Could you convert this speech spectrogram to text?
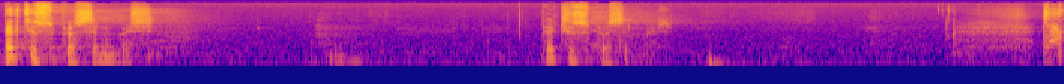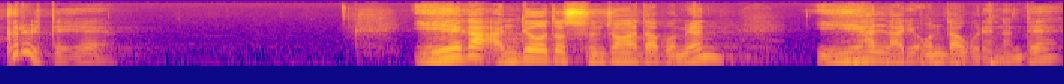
백지수표 쓰는 것이. 백지수표 쓰는 것이. 자, 그럴 때에 이해가 안 되어도 순종하다 보면 이해할 날이 온다고 그랬는데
